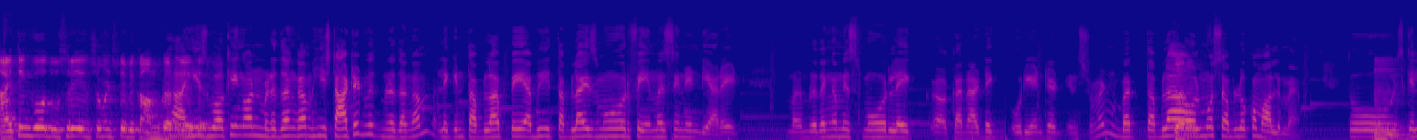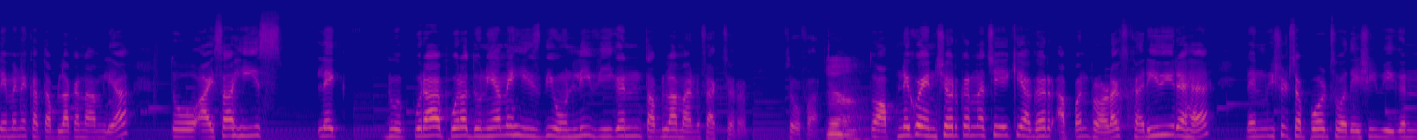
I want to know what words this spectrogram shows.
I think वो दूसरे इंस्ट्रूमेंट्स पे भी काम कर रहे हैं he is working on mridangam. He started with mridangam लेकिन तबला पे अभी tabla is more famous in India right mridangam is more like Carnatic oriented instrument but tabla almost सब लोग को मालूम है। तो hmm. इसके लिए मैंने तबला का नाम लिया। तो ऐसा ही लाइक पूरा पूरा दुनिया में he is the only vegan tabla manufacturer so far तो अपने को इंश्योर करना चाहिए कि अगर अपन प्रोडक्ट्स खरीद ही रहे हैं then we should support swadeshi vegan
